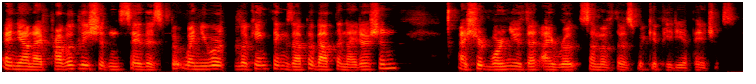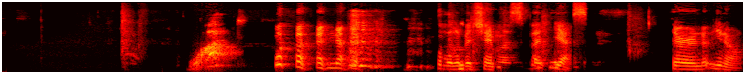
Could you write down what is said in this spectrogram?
And Jan, I probably shouldn't say this, but when you were looking things up about the night ocean, I should warn you that I wrote some of those Wikipedia pages. What? I know, a little bit shameless, but yes, there are, you know,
